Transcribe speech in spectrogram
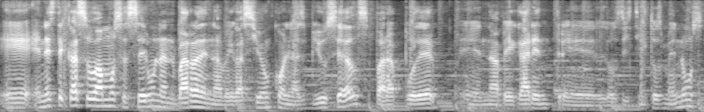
Eh, en este caso vamos a hacer una barra de navegación con las view cells para poder eh, navegar entre los distintos menús.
